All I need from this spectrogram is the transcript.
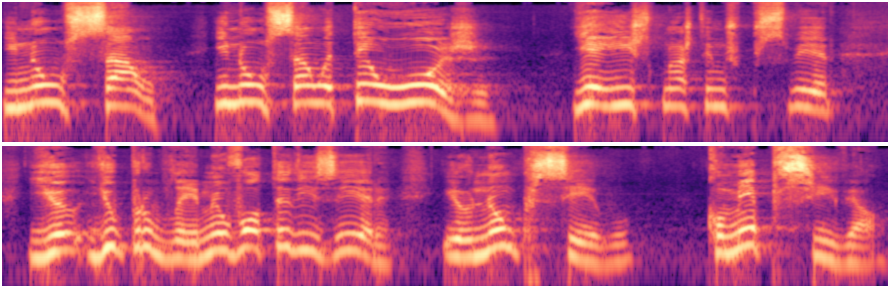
E não o são. E não o são até hoje. E é isto que nós temos de perceber. E, eu, e o problema, eu volto a dizer, eu não percebo como é possível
